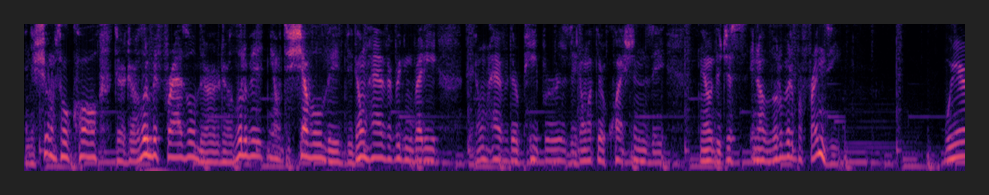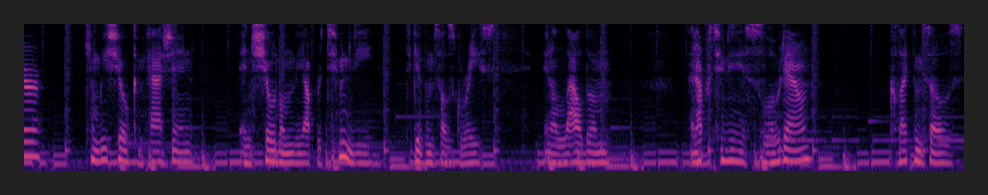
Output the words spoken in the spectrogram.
And they're showing up to a call, they're, they're a little bit frazzled, they're, they're a little bit, you know, disheveled, they, they don't have everything ready, they don't have their papers, they don't have their questions, they, you know, they're just in a little bit of a frenzy where can we show compassion and show them the opportunity to give themselves grace and allow them an opportunity to slow down, collect themselves,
